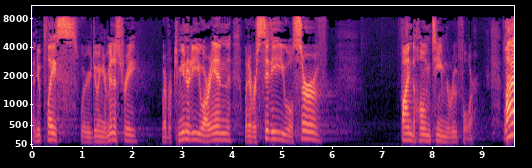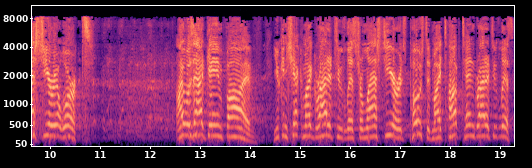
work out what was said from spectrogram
a new place where you're doing your ministry, whatever community you are in, whatever city you will serve, find the home team to root for. Last year it worked. I was at game five. You can check my gratitude list from last year. It's posted, my top 10 gratitude list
